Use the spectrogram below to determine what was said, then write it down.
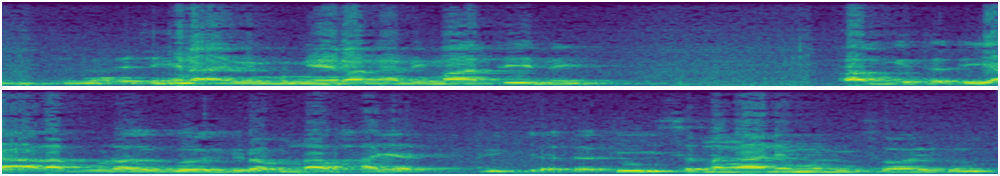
Ini sih nak ilmu pengiran nanti mati nih. Paham gitu, jadi ya alam ulah gue kira menal hayat itu ya. Jadi senengannya manusia itu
